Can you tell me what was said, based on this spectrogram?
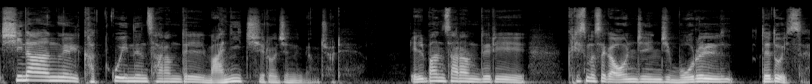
신앙을 갖고 있는 사람들 많이 치러지는 명절이에요. 일반 사람들이 크리스마스가 언제인지 모를 때도 있어요.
